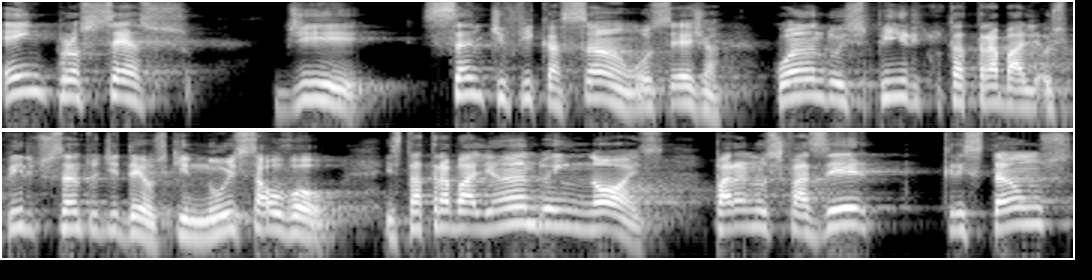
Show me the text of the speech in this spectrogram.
em processo de santificação, ou seja, quando o Espírito está trabalhando, o Espírito Santo de Deus, que nos salvou, está trabalhando em nós para nos fazer cristãos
